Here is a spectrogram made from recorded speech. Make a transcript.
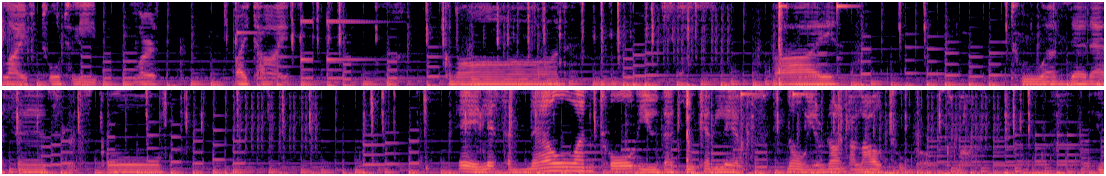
Life totally worth my time. Come on. Buy two undead essence. Let's go. Hey, listen, no one told you that you can live. No, you're not allowed to, bro. Come on. You,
